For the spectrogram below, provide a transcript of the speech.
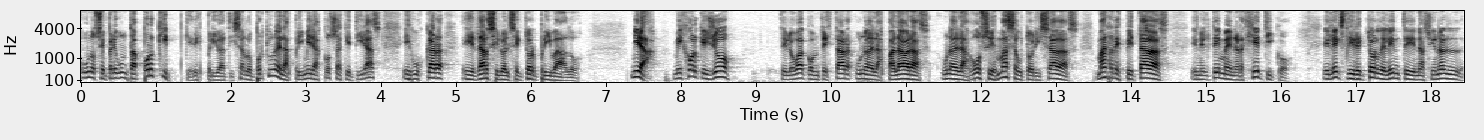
uno se pregunta, ¿por qué querés privatizarlo? Porque una de las primeras cosas que tirás es buscar eh, dárselo al sector privado. Mira, mejor que yo, te lo va a contestar una de las palabras, una de las voces más autorizadas, más respetadas en el tema energético, el exdirector del Ente Nacional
